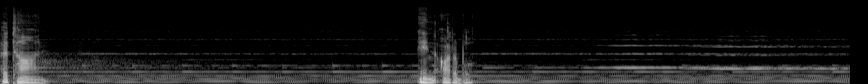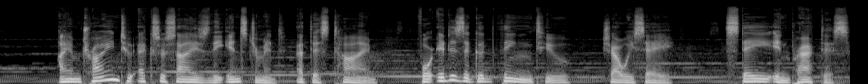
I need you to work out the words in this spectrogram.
Hatonn. Inaudible. I am trying to exercise the instrument at this time, for it is a good thing to, shall we say, stay in practice.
